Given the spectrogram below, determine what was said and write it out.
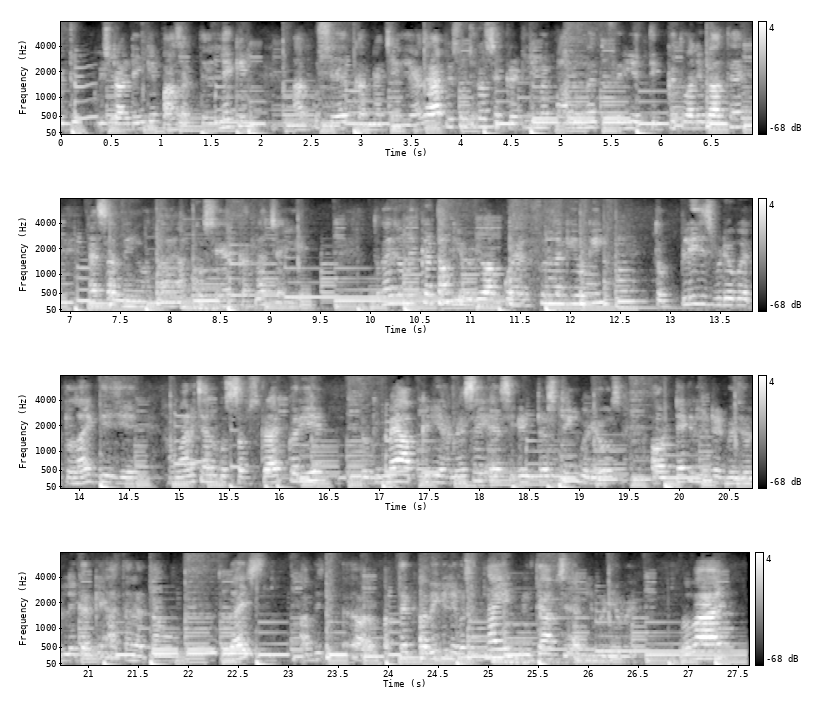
यूट्यूब स्टार्टिंग के पा सकते हैं। लेकिन आपको शेयर करना चाहिए। अगर आप ये सोच रहे हो सेक्रेटली मैं पा लूँगा तो फिर ये दिक्कत वाली बात है, ऐसा नहीं होता है। आपको शेयर करना चाहिए। उम्मीद करता हूँ कि वीडियो आपको हेल्पफुल लगी होगी। तो प्लीज़ इस वीडियो को एक लाइक दीजिए, हमारे चैनल को सब्सक्राइब करिए, क्योंकि मैं आपके लिए हमेशा ही ऐसी इंटरेस्टिंग वीडियोस और टेक रिलेटेड वीडियो लेकर के आता रहता हूँ। तो गाइज़ अभी अब तक अभी के लिए बस इतना ही। मिलते हैं आपसे अगली वीडियो में। बाय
